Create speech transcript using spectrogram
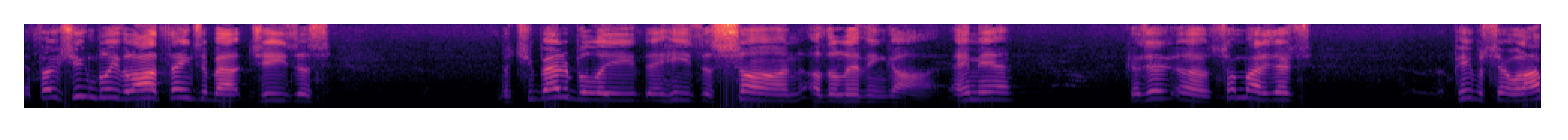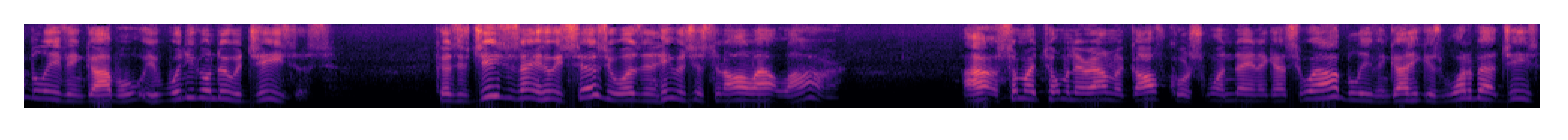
And folks, you can believe a lot of things about Jesus, but you better believe that he's the Son of the living God. Amen? Because uh, somebody, there's people say, Well, I believe in God, but what are you going to do with Jesus? Because if Jesus ain't who he says he was, then he was just an all out liar. I, somebody told me they were out on a golf course one day, and the guy said, Well, I believe in God. He goes, What about Jesus?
